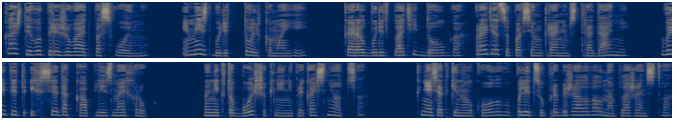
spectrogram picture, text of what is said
Каждый его переживает по-своему, и месть будет только моей. Кэрол будет платить долго, пройдется по всем граням страданий, выпьет их все до капли из моих рук. Но никто больше к ней не прикоснется. Князь откинул голову, по лицу пробежала волна блаженства.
